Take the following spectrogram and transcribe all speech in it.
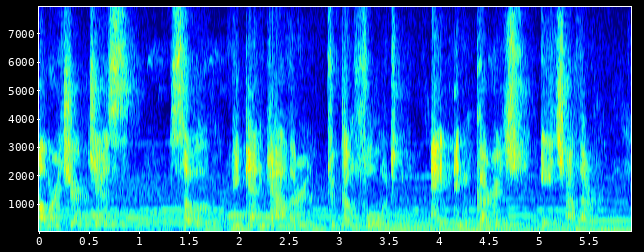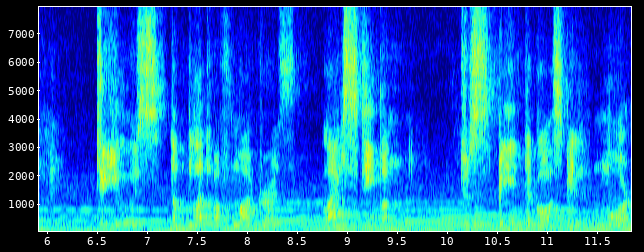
our churches so we can gather to comfort and encourage each other, to use the blood of martyrs like Stephen to spread the gospel more,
